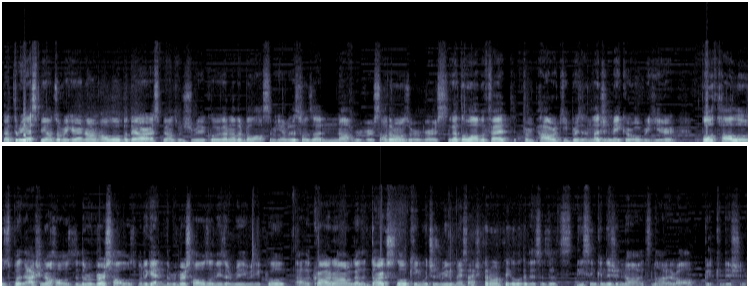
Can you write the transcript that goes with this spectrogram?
Got three Espeons over here, non-holo, but they are Espeons, which is really cool. We got another Bellossom here, but this one's a not reverse. The other ones are reverse. We got the Wobbuffet from Power Keepers and Legend Maker over here. Both holos, but actually not holos. They're the reverse holos, but again, the reverse holos on these are really, really cool. Uh, the Crawdaunt, we got the Dark Slowking, which is really nice. I actually kind of want to take a look at this. Is it decent condition? No, it's not at all good condition.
